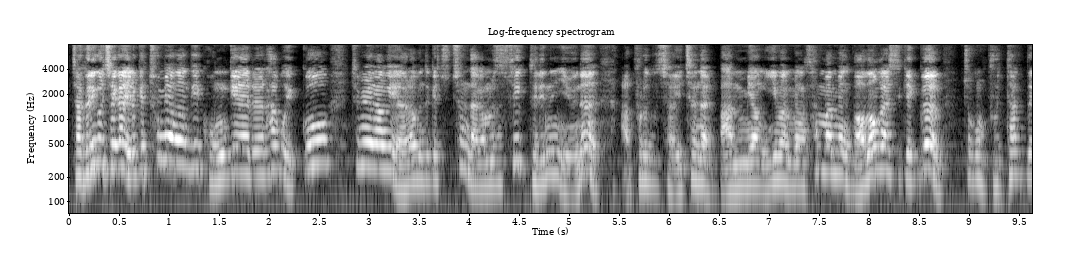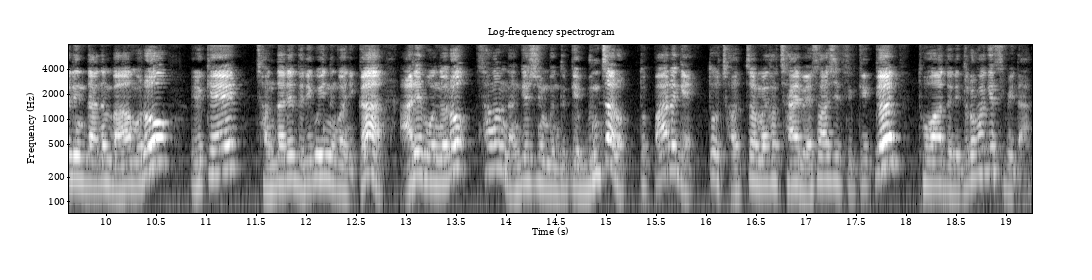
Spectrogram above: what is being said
자, 그리고 제가 이렇게 투명하게 공개를 하고 있고 투명하게 여러분들께 추천 나가면서 수익 드리는 이유는 앞으로도 저희 채널 만 명, 2만 명, 3만 명 넘어갈 수 있게끔 조금 부탁드린다는 마음으로 이렇게 전달해 드리고 있는 거니까 아래 번호로 성함 남겨주신 분들께 문자로 또 빠르게 또 저점에서 잘 매수하실 수 있게끔 도와드리도록 하겠습니다.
